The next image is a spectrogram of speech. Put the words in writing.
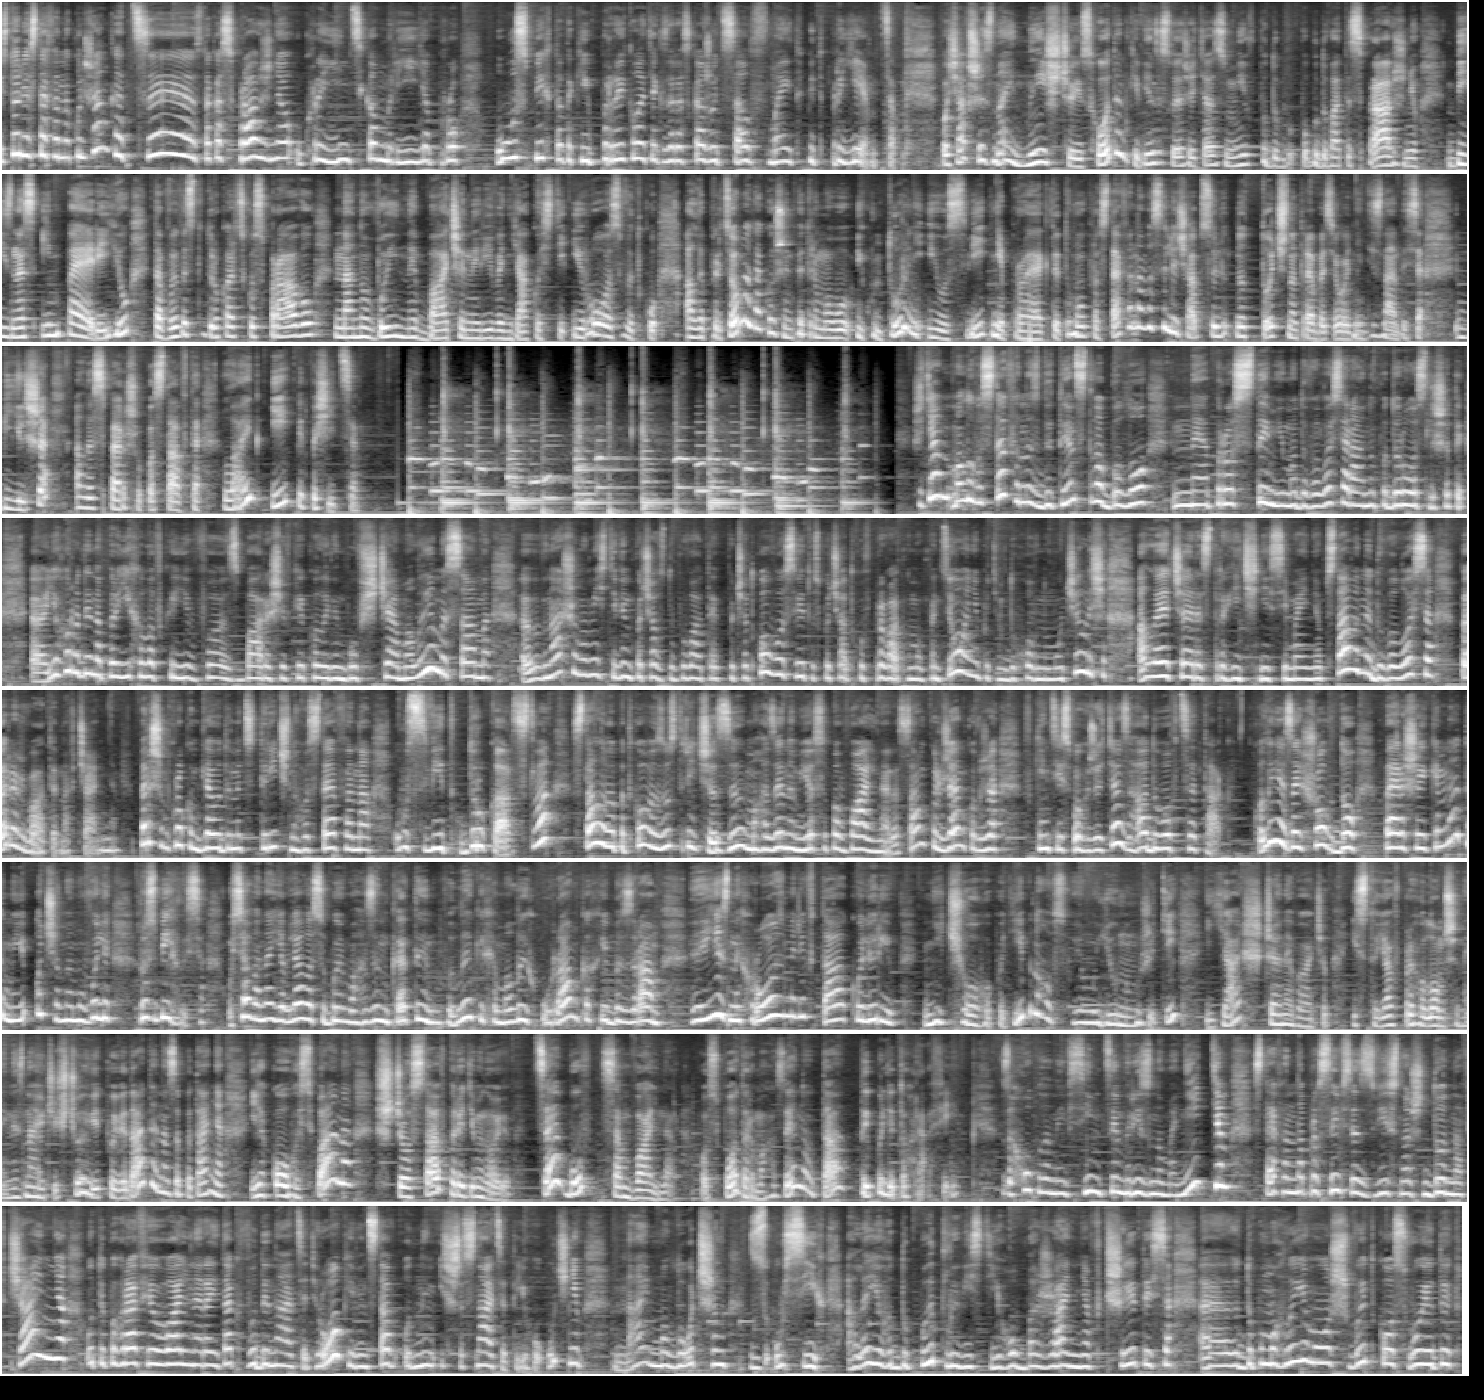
Історія Стефана Кульченка це така справжня українська мрія про успіх та такий приклад, як зараз кажуть, self-made підприємця. Почавши з найнижчої сходинки, він за своє життя зумів побудувати справжню бізнес-імперію та вивести друкарську справу на новий небачений рівень якості і розвитку. Але при цьому також він підтримував і культурні, і освітні проекти. Тому про Стефана Васильовича абсолютно точно треба сьогодні дізнатися більше. Але спершу поставте лайк і підпишіться. Малого Стефана з дитинства було непростим. Йому довелося рано подорослішати. Е, Його родина переїхала в Київ з Баришівки, коли він був ще малим. І Саме е, в нашому місті він почав здобувати як початкову освіту, спочатку в приватному пансіоні, потім в духовному училищі, але через трагічні сімейні обставини довелося перервати навчання. Першим кроком для 11-річного Стефана у світ друкарства стала випадкова зустріч з магазином Йосипа Вальнера. Сам Кульженко вже в кінці свого життя згадував це так. Коли я зайшов до першої кімнати, мої очі мимоволі розбіглися. Уся вона являла собою магазин картин, великих і малих у рамках і без рам, різних розмірів та кольорів. Нічого подібного в своєму юному житті я ще не бачив і стояв приголомшений, не знаючи, що відповідати на запитання якогось пана, що став переді мною. Це був сам Вальнер, господар магазину та типу літографії. Захоплений всім цим різноманіттям, Стефан напросився, звісно ж, до навчання у типографію Вальнера, і так в 11 років він став одним із 16 його учнів, наймолодшим з усіх. Але його допитливість, його бажання вчитися е, допомогли йому швидко освоїти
